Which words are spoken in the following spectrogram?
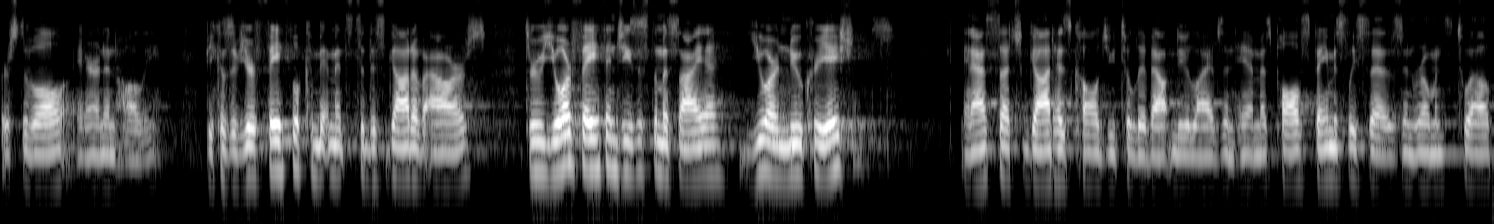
first of all, Aaron and Holly, because of your faithful commitments to this God of ours, through your faith in Jesus the Messiah, you are new creations. And as such, God has called you to live out new lives in Him. As Paul famously says in Romans 12,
